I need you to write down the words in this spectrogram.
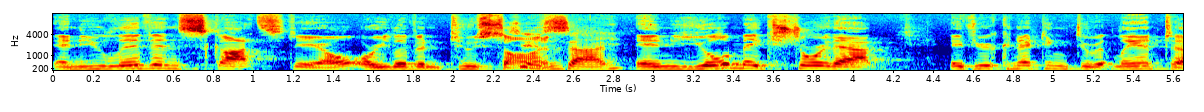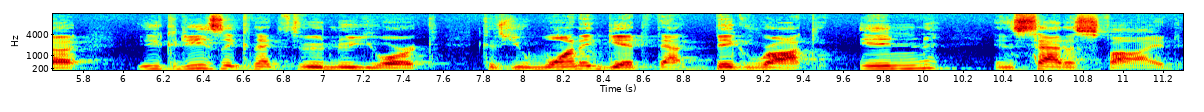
and you live in Scottsdale or you live in Tucson, Tucson. and you'll make sure that if you're connecting through Atlanta, you could easily connect through New York because you want to get that big rock in and satisfied.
